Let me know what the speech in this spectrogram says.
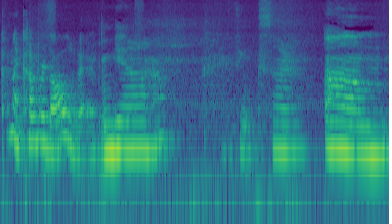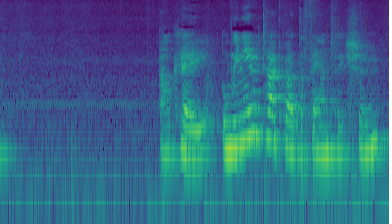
Kind of covered all of it. Yeah. I think so. Um. Okay, we need to talk about the fan fiction,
